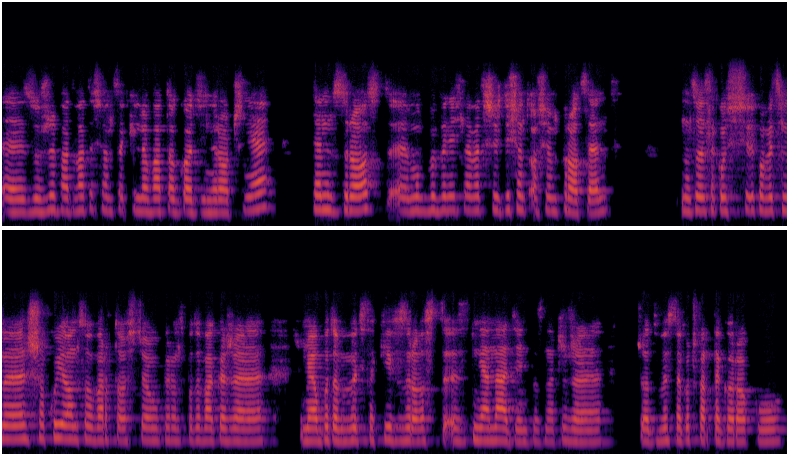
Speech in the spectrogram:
E, zużywa 2000 kWh rocznie, ten wzrost mógłby wynieść nawet 68%. No co jest jakąś powiedzmy szokującą wartością, biorąc pod uwagę, że, miałby to być taki wzrost z dnia na dzień, to znaczy, że, że od 2024 roku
